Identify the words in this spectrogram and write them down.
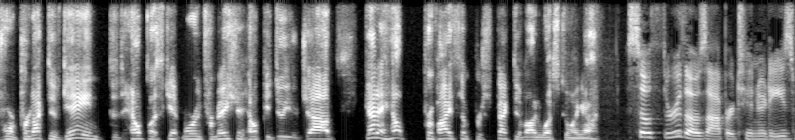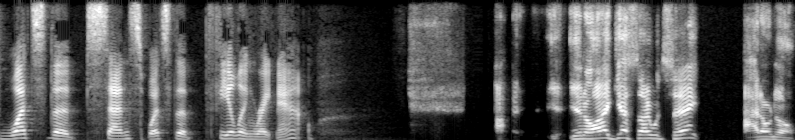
for productive gain to help us get more information, help you do your job. Got to help provide some perspective on what's going on. So through those opportunities, what's the sense? What's the feeling right now? You know, I guess I would say, I don't know.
